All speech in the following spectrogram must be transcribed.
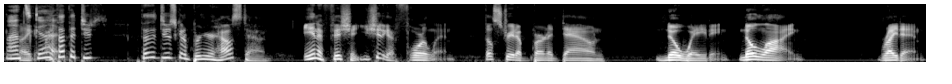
That's Like, good. I thought the dude. I thought the dude's gonna burn your house down. Inefficient. You should have got 4Lyn. They'll straight up burn it down. No waiting. No line. Right in.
